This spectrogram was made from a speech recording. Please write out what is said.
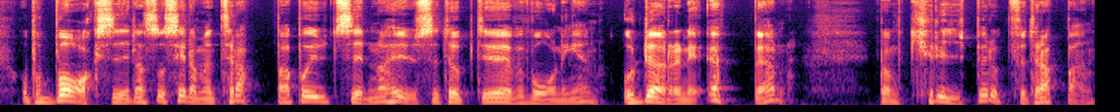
Och på baksidan så ser de en trappa på utsidan av huset upp till övervåningen och dörren är öppen. De kryper upp för trappan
